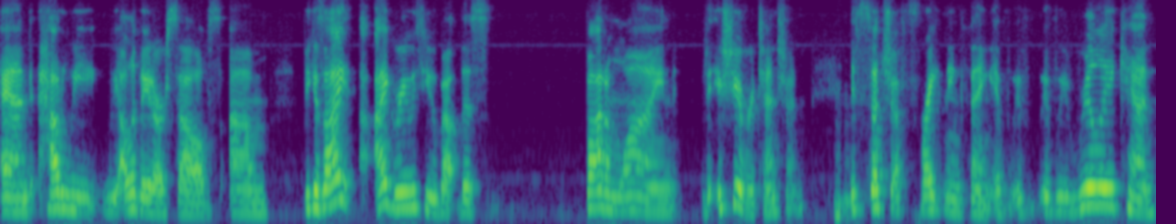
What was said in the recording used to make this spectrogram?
and how do we we elevate ourselves um, because i i agree with you about this bottom line the issue of retention mm-hmm. is such a frightening thing if, if if we really can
